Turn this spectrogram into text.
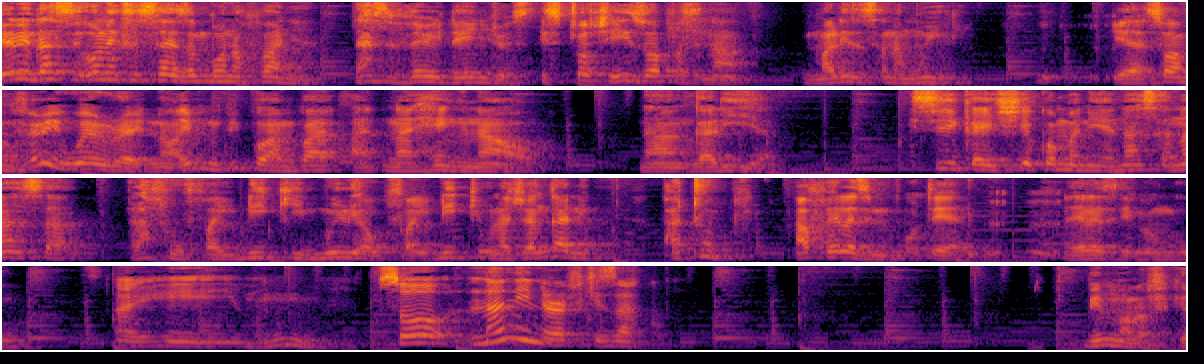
Yani that's the only exercise ambao unafanya. That's very dangerous. Isitoshe hizo hapa zinamaliza sana mwili. Yeah so i'm very wary right now. Even people ambaye na hang now naangalia si ikaishie kwamba ni anasa nasa alafu ufaidiki mwili haufaidiki unashangaa ni patupu alafu hela zimepotea. Na hela zilivyo nguu I hear so nani ni rafiki zako? Mimi marafiki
